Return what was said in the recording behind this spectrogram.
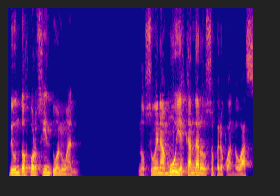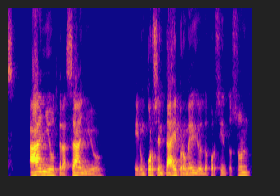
de un 2% anual. Nos suena muy escandaloso, pero cuando vas año tras año en un porcentaje promedio del 2%, son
